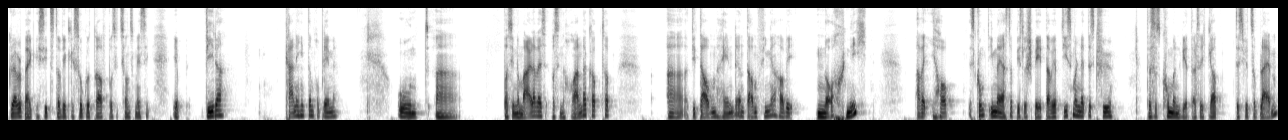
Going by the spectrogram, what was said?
Gravelbike, ich sitze da wirklich so gut drauf, positionsmäßig. Ich habe wieder keine Hinternprobleme. Und äh, was ich normalerweise, was ich nach Ruanda gehabt habe, äh, die tauben Hände und tauben Finger habe ich noch nicht. Aber ich habe, es kommt immer erst ein bisschen später. Aber ich habe diesmal nicht das Gefühl, dass es kommen wird. Also ich glaube, das wird so bleiben.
